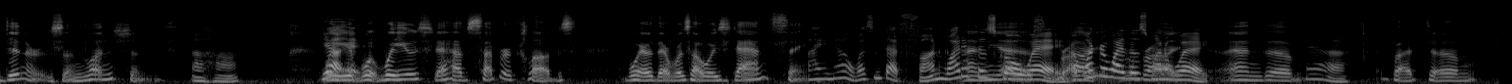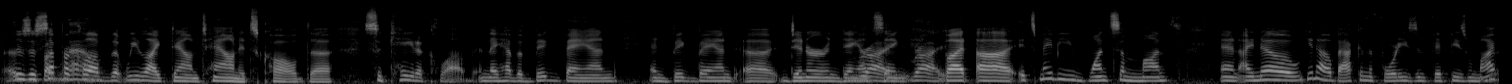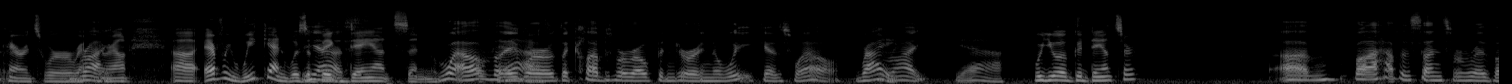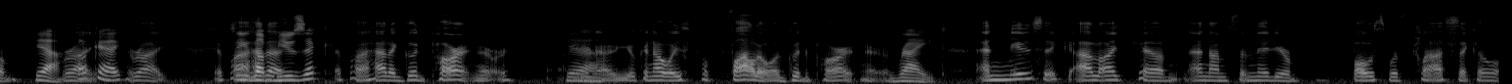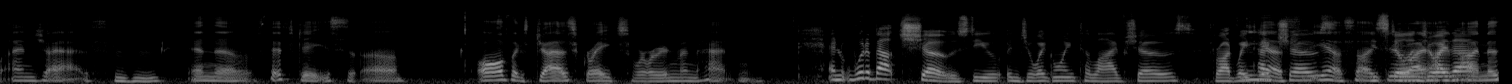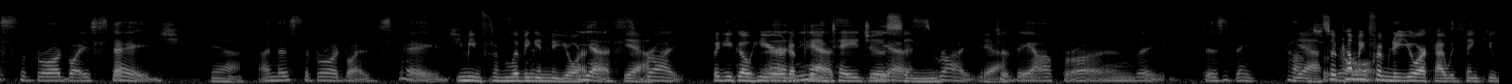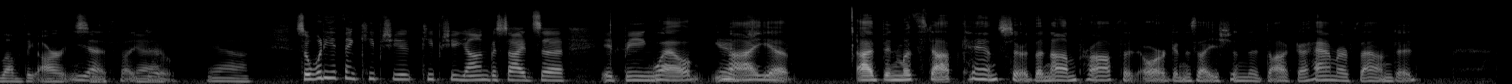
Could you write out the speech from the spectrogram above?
dinners and luncheons. Uh huh. Yeah, we, it- we, we used to have supper clubs where there was always dancing. I know. Wasn't that fun? Why did And those go yes, away? I wonder why those went away. And um, Yeah. but um, There's a supper now- club that we like downtown. It's called uh, Cicada Club, and they have a big band and big band uh, dinner and dancing. right. right. But uh, it's maybe once a month. And I know, you know, back in the 40s and 50s when my parents were ar- Right. around, uh, every weekend was a big dance and Well, they Yeah. were the clubs were open during the week as well. right, Right. yeah. Were you a good dancer? Um, but I have a sense of rhythm. Yeah. Right. Okay. Right. If So I you love a, music? If I had a good partner, Yeah. you know, you can always f- follow a good partner. Right. And music, I like, um, and I'm familiar both with classical and jazz. Mm-hmm. In the 50s, uh, all the jazz greats were in Manhattan. And what about shows? Do you enjoy going to live shows, Broadway type yes, shows? Yes, I you do. still I- enjoy I, that? I miss the Broadway stage. yeah. I miss the Broadway stage. You mean from living in New York? Yes, Yeah. right. But you go here to And yes, Pantages yes, and right yeah. to the opera and the Disney concert yeah. So coming from New York, I would think you love the arts. and- yes, I yeah, do. Yeah. So what do you think keeps you keeps you young besides uh, it being Well, you know, my uh, I've been with Stop Cancer, the nonprofit organization that Dr. Hammer founded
